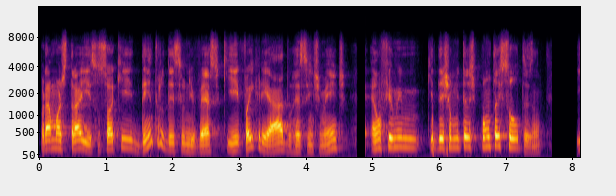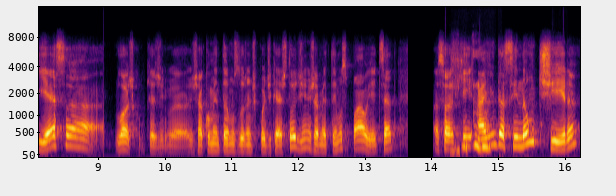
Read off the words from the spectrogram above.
para mostrar isso. Só que dentro desse universo que foi criado recentemente, é um filme que deixa muitas pontas soltas, né? E essa, lógico, que gente, eh, já comentamos durante o podcast todinho, já metemos pau e etc. Só que ainda assim não tira,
